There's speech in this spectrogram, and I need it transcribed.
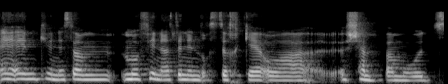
en kvinne som må finne sin indre styrke og kjempe mot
